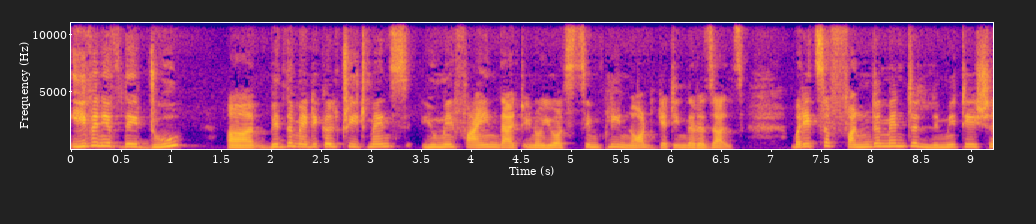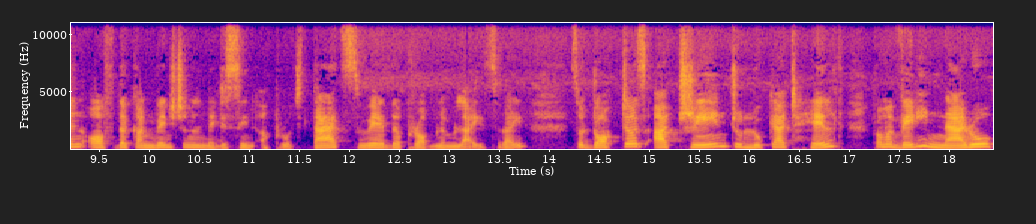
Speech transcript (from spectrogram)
even if they do uh, with the medical treatments you may find that you know you're simply not getting the results but it's a fundamental limitation of the conventional medicine approach that's where the problem lies right so doctors are trained to look at health from a very narrow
